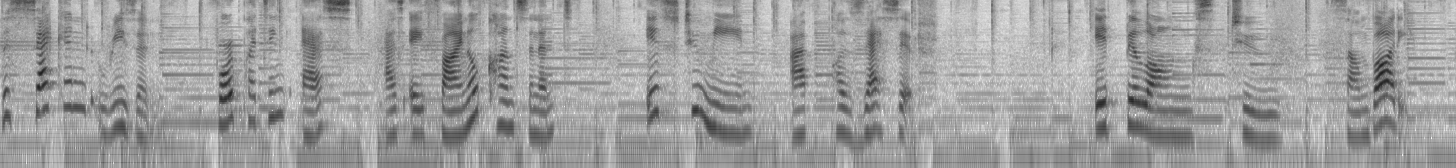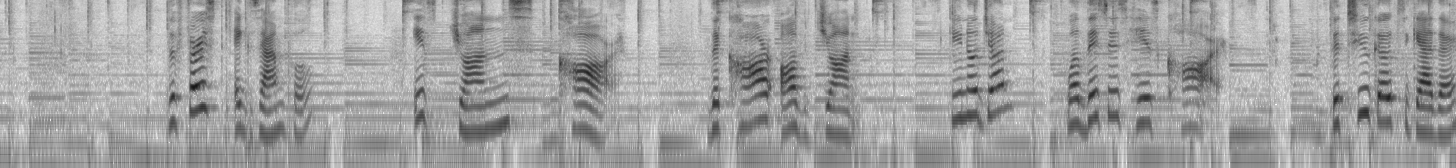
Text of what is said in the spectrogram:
The second reason for putting S as a final consonant is to mean a possessive. It belongs to somebody. The first example is John's car the car of John. Do you know John? Well, this is his car. The two go together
